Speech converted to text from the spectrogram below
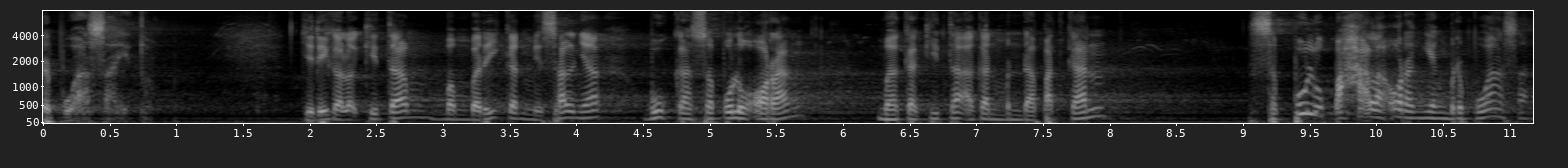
berpuasa itu. Jadi kalau kita memberikan misalnya buka 10 orang maka kita akan mendapatkan 10 pahala orang yang berpuasa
